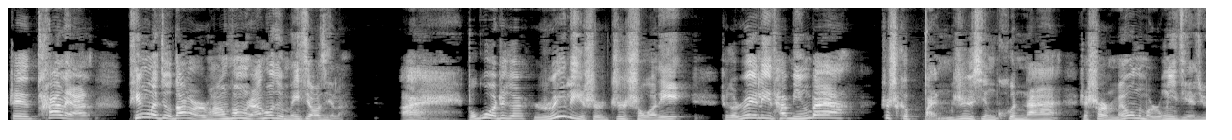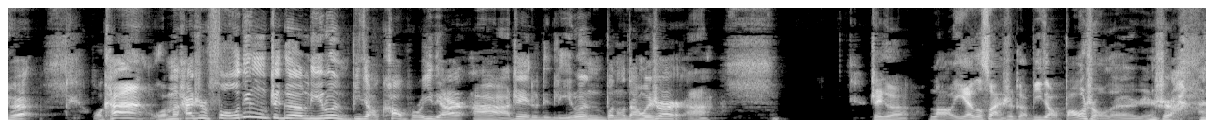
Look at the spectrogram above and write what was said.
这他俩听了就当耳旁风，然后就没消息了。哎，不过这个瑞利是支持我的。这个瑞利他明白啊。这是个本质性困难，这事儿没有那么容易解决。我看我们还是否定这个理论比较靠谱一点啊，这理论不能当回事儿啊。这个老爷子算是个比较保守的人士啊，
